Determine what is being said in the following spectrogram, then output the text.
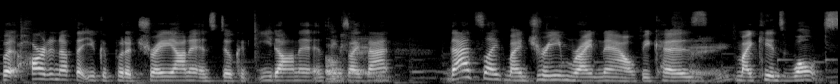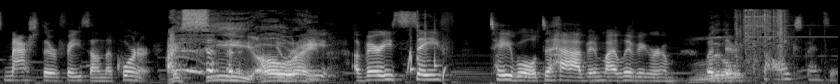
but hard enough that you could put a tray on it and still could eat on it and things like that. That's like my dream right now because Okay. my kids won't smash their face on the corner. i see it oh would right be a very safe table to have in my living room, but they're so expensive.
